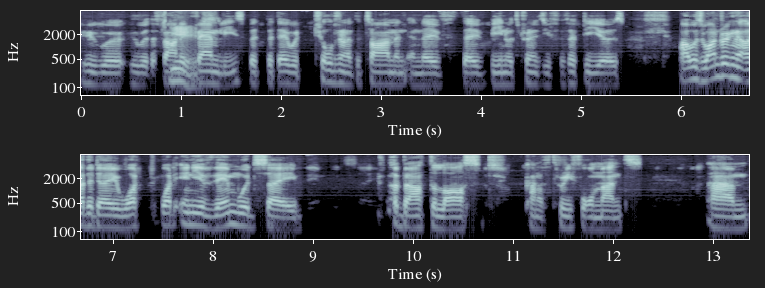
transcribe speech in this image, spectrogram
who were who were the founding Yes. families, but but they were children at the time, and, and they've they've been with Trinity for fifty years. I was wondering the other day what what any of them would say about the last kind of three four months. Um,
